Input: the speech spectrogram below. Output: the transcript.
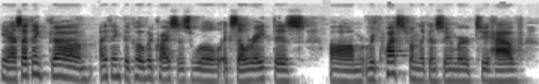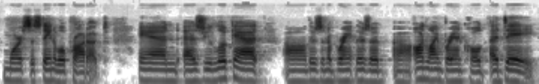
Yes, I think um, I think the COVID crisis will accelerate this um, request from the consumer to have more sustainable product. And as you look at, uh, there's an, a brand, there's a uh, online brand called A Day,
